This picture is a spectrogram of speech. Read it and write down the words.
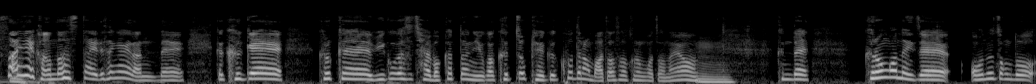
싸이의 강남 스타일이 생각이 났는데 그러니까 그게 그렇게 미국에서 잘 먹혔던 이유가 그쪽 개그 코드랑 맞아서 그런 거잖아요. 음. 근데 그런 거는 이제 어느 정도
